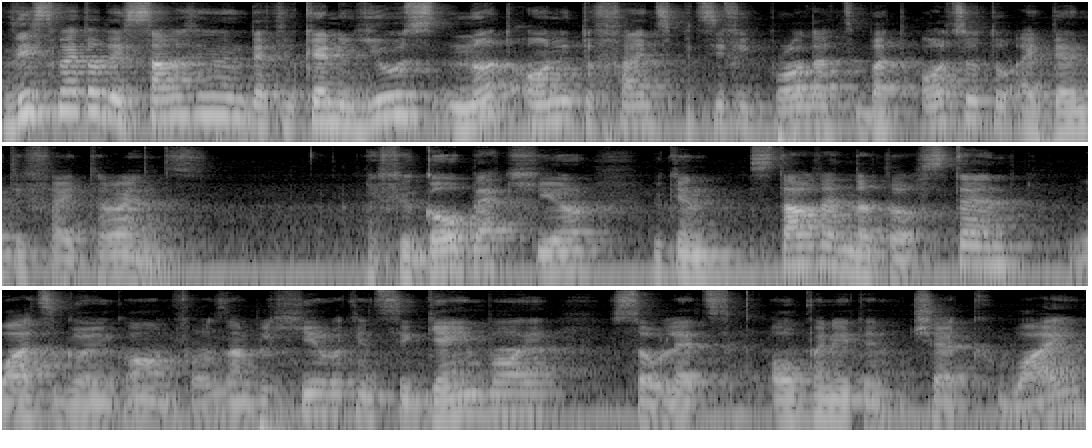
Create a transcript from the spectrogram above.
This method is something that you can use not only to find specific products but also to identify trends. If you go back here, you can start and understand what's going on. For example, here we can see Game Boy. So let's open it and check why.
